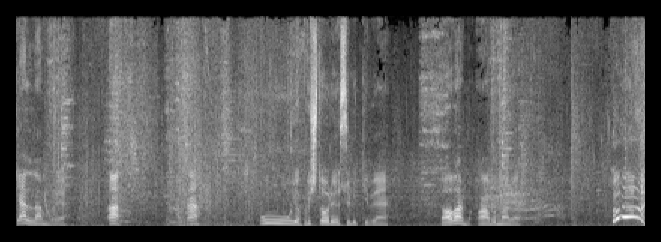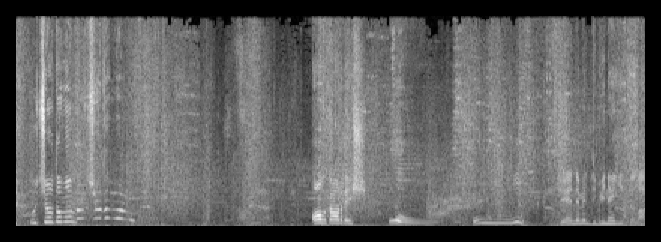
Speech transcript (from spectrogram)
Gel lan buraya. Ah. Ah. Uuu yapıştı oraya sülük gibi he. Daha var mı? Aa bunlar var. Uçurdum onu uçurdum onu. Al kardeş. Oo. Cehennemin dibine gitti lan.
